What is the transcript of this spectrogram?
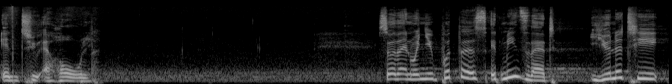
into a whole. So then, when you put this, it means that unity,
